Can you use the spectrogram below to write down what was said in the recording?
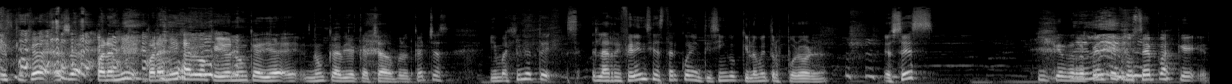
Es que, o sea, para mí, para mí es algo que yo nunca había, eh, nunca había cachado, pero cachas, imagínate la referencia de estar 45 kilómetros por hora. Eso es. Y que de repente tú sepas que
